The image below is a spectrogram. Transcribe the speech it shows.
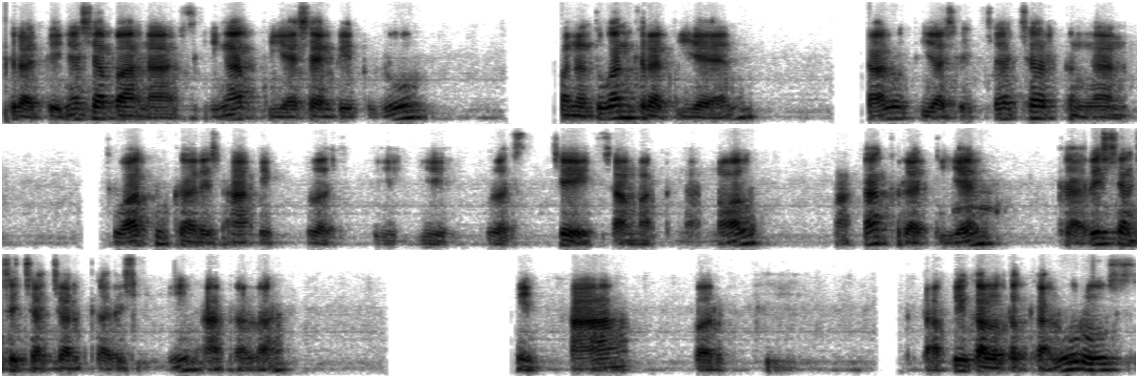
Gradiennya siapa? Nah, ingat di SMP dulu, menentukan gradien, kalau dia sejajar dengan suatu garis AX plus BY C sama dengan 0, maka gradien garis yang sejajar garis ini adalah min A per B. Tetapi kalau tegak lurus,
